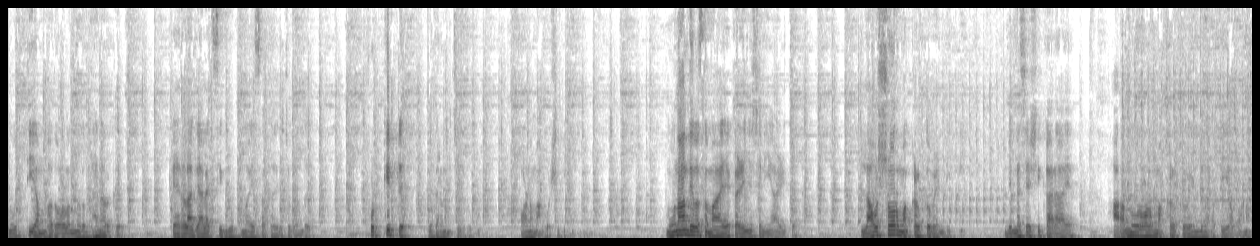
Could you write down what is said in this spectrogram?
നൂറ്റി അമ്പതോളം നിർധനർക്ക് കേരള ഗാലക്സി ഗ്രൂപ്പുമായി സഹകരിച്ചുകൊണ്ട് ഫുഡ് കിറ്റ് വിതരണം ചെയ്തു. ഓണം ആഘോഷിക്കുന്നു. മൂന്നാം ദിവസമായ കഴിഞ്ഞ ശനിയാഴ്ച ലവ് ഷോർ മക്കൾക്ക് വേണ്ടി ഭിന്നശേഷിക്കാരായ അറുന്നൂറോളം മക്കൾക്ക് വേണ്ടി നടത്തിയ ഓണം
